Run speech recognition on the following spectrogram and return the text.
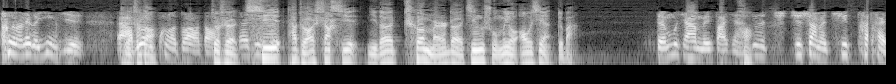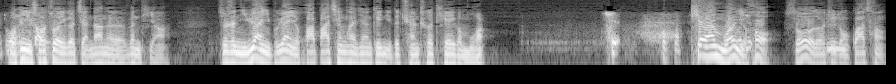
碰了那个印记，哎，我知道不知道碰了多少道，就是漆，它主要伤漆，你的车门的金属没有凹陷，对吧？对，目前还没发现好，就是这上面漆太太多了。我跟你说，做一个简单的问题啊，就是你愿意不愿意花八千块钱给你的全车贴一个膜？贴，贴完膜以后，所有的这种刮蹭，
